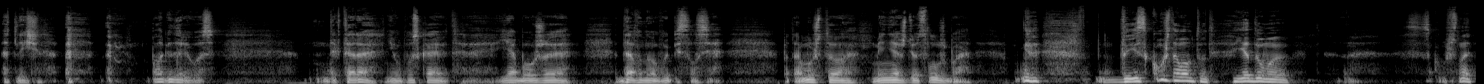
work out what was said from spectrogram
«Отлично. Благодарю вас. Доктора не выпускают. Я бы уже давно выписался, потому что меня ждет служба. Да и скучно вам тут, я думаю». «Скучно?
